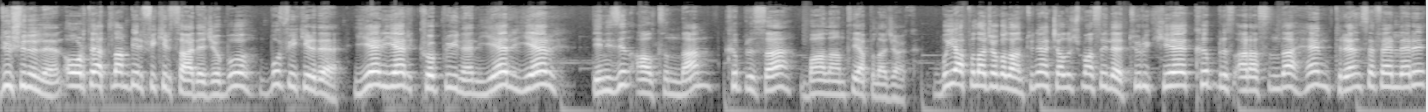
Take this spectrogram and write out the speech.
düşünülen, ortaya atılan bir fikir sadece bu. Bu fikirde yer yer köprüyle, yer yer denizin altından Kıbrıs'a bağlantı yapılacak. Bu yapılacak olan tünel çalışmasıyla Türkiye Kıbrıs arasında hem tren seferleri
